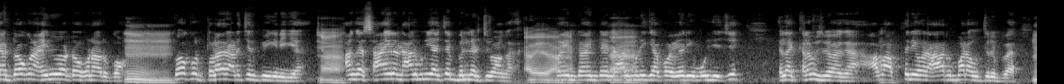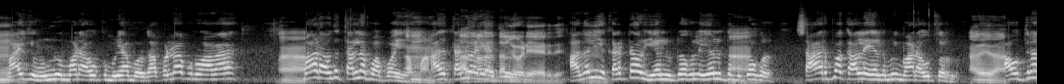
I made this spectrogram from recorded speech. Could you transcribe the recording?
என் டோக்கன் ஐநூறுவா டோக்கனாக இருக்கும். டோக்கன் தொள்ளாயிரம் அடைச்சிருப்பீங்க நீங்கள் அங்கே சாயங்காலம் நாலு மணி ஆச்சா பெல் அடிச்சிருவாங்க. அதேதான். டொயின் டொயின் டொயின் நாலு மணிக்கு அப்போ வேடிக்கை முடிஞ்சிச்சு. எல்லாம் கிளம்பி சொல்லுவாங்க. அவன் நீ ஒரு ஆறு மாடு அவுத்துருப்பேன். பாக்கி முந்நூறு மாடு அவுக்க முடியாமல் இருக்கும் அப்போ என்ன பண்ணுவான். மாடை வந்து தள்ள பார்ப்பாங்க ஆமா அது தள்ளுவாடி தள்ளுபடி ஆயிருது நீங்கள் கரெக்டாக ஒரு ஏழு டோக்கன் ஏழுநூத்தம்பது டோக்கன் ஷார்ப்பாக காலைல ஏழு மணிக்கு மாடு அவுத்துறணும். அதேதான். அவுத்துனா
